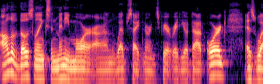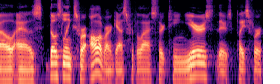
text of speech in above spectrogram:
all of those links and many more are on the website, northernspiritradio.org, as well as those links for all of our guests for the last 13 years. There's place for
